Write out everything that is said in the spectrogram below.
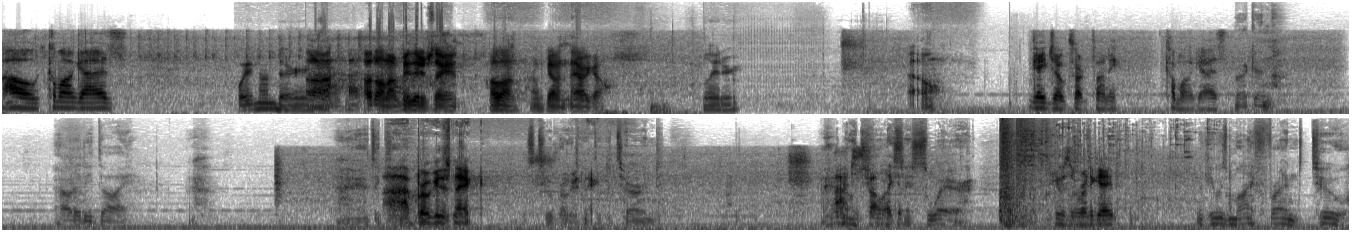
Oh, come on, guys. Waiting on Derek. Hold on, hold on, I'll be there in a second. Hold on, I'm coming. There we go. Later. Uh oh. Gay jokes aren't funny. Come on, guys. Reckon. How did he die? I had to kill Ah, I him. broke his neck. It's too broke late. his neck. He turned. I I had no just felt like choice, it. I swear. He was a renegade. Look, he was my friend too.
